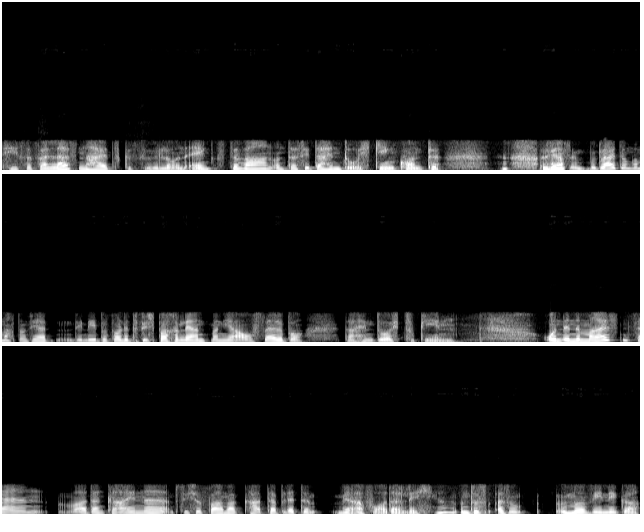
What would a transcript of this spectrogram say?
tiefe Verlassenheitsgefühle und Ängste waren und dass sie dahin durchgehen konnte. Also wir haben es in Begleitung gemacht und sie hat die liebevolle Zwiesprache lernt man ja auch selber, dahin durchzugehen. Und in den meisten Fällen war dann keine Psychopharmaka-Tablette mehr erforderlich. Und das also immer weniger.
